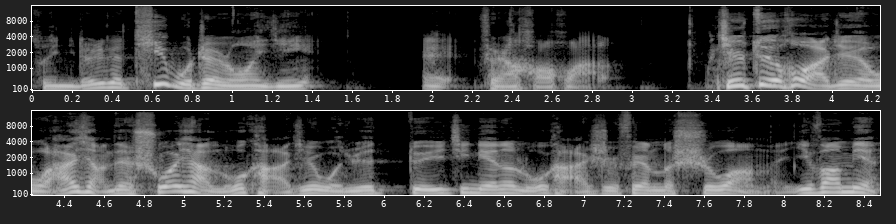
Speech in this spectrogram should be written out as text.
所以你的这个替补阵容已经，哎，非常豪华了。其实最后啊，这个我还想再说一下卢卡。其实我觉得对于今年的卢卡是非常的失望的。一方面，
